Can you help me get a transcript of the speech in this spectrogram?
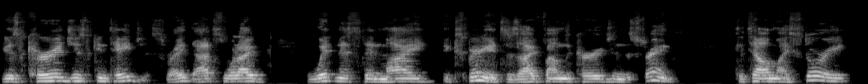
Because courage is contagious, right? That's what I've witnessed in my experiences. I found the courage and the strength to tell my story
